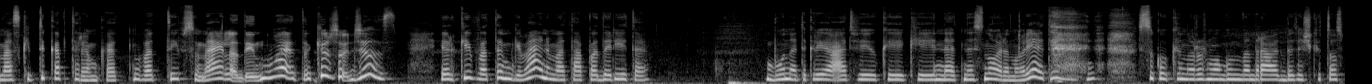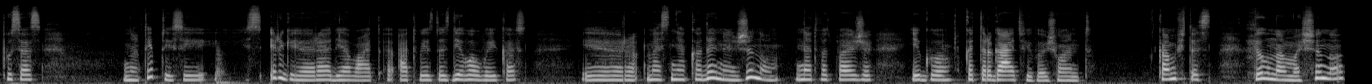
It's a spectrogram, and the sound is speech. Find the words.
mes kaip tik aptariam, kad, nu, va, taip su meilė dainuoja tokius žodžius. Ir kaip va tam gyvenime tą padaryti būna tikrai atveju, kai, kai net nesinori norėti su kokiu nors žmogum bendrauti, bet iš kitos pusės, na taip, tai jisai, jis irgi yra Dievo atvaizdas, Dievo vaikas. Ir mes niekada nežinom, net, vad, pavyzdžiui, jeigu, kad ir gatvį važiuojant, kamštis, pilna mašinų,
